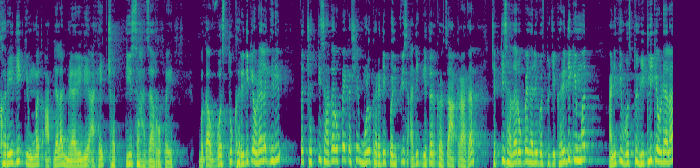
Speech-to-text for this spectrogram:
खरेदी किंमत आपल्याला मिळालेली आहे छत्तीस हजार रुपये. बघा वस्तू खरेदी केवढ्याला केली? तर छत्तीस हजार रुपये कसे? मूळ खरेदी पंचवीस अधिक इतर खर्च अकरा हजार. छत्तीस हजार रुपये झाली वस्तूची खरेदी किंमत आणि ती वस्तू विकली केवढ्याला?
